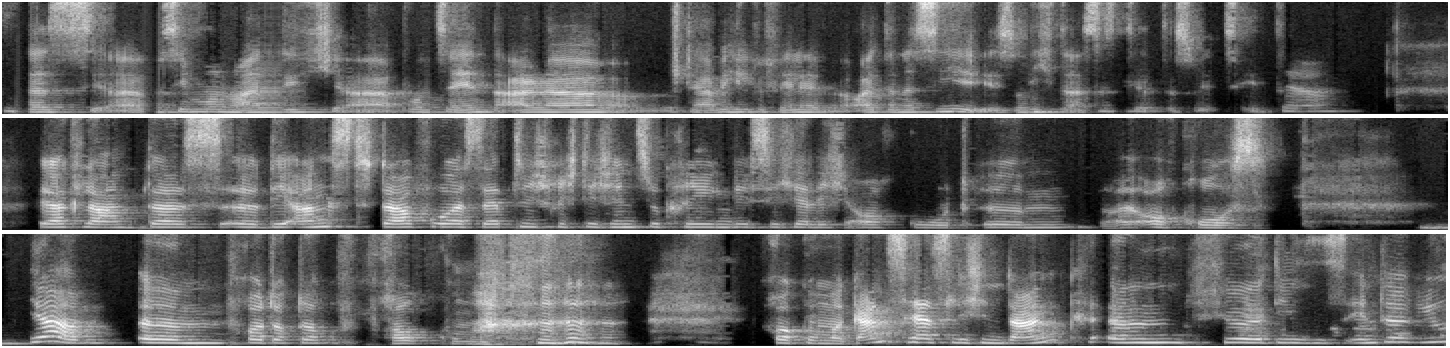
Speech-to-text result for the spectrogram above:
dass 97 äh, äh, Prozent aller Sterbehilfefälle Euthanasie ist und nicht assistierter Suizid. Ja. Ja, klar, das, äh, die Angst davor, es selbst nicht richtig hinzukriegen, die ist sicherlich auch gut, ähm, auch groß. Mhm. Ja, ähm, Frau Dr. Frau Kummer, Frau Kummer, ganz herzlichen Dank ähm, für dieses Interview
